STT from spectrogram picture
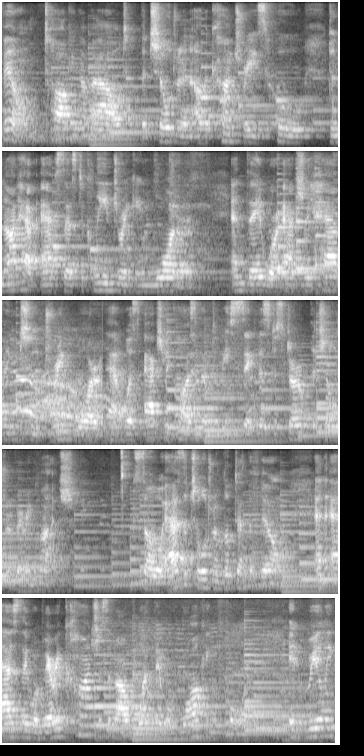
film talking about the children in other countries who do not have access to clean drinking water, and they were actually having to drink water that was actually causing them to be sick. This disturbed the children very much. So as the children looked at the film and as they were very conscious about what they were walking for, it really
